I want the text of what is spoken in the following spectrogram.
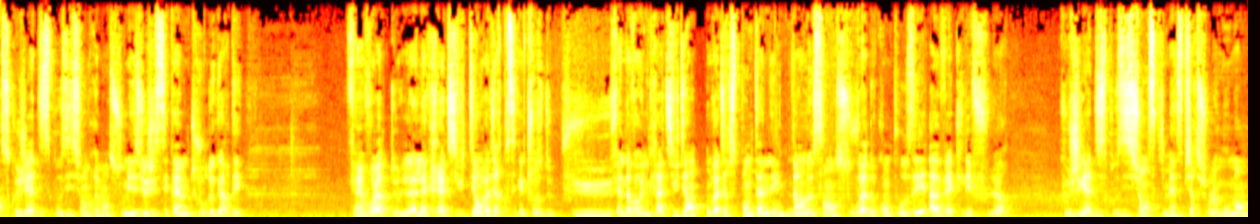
Ce que j'ai à disposition vraiment sous mes yeux, j'essaie quand même toujours de garder. Enfin, voilà, de la, créativité, on va dire que c'est quelque chose de plus. Enfin, d'avoir une créativité, on- va dire spontanée, dans le sens où, voilà, de composer avec les fleurs que j'ai à disposition, ce qui m'inspire sur le moment.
